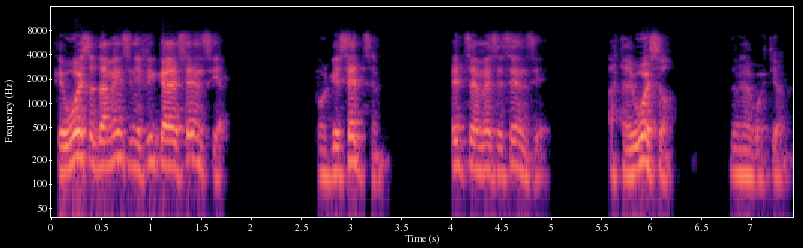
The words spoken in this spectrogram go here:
Que hueso también significa esencia, porque es etzem. Etzem es esencia hasta el hueso de una cuestión.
